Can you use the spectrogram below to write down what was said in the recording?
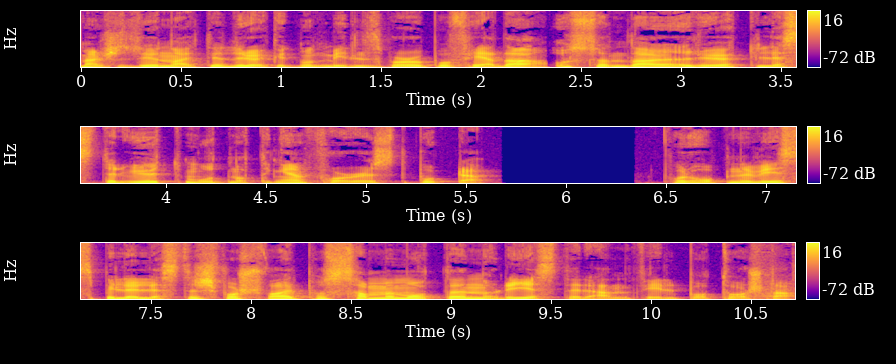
Manchester United røk ut mot Middlesbrough på fredag, og søndag røk Leicester ut mot Nottingham Forest borte. Forhåpentligvis spiller Leicesters forsvar på samme måte når de gjester Anfield på torsdag.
